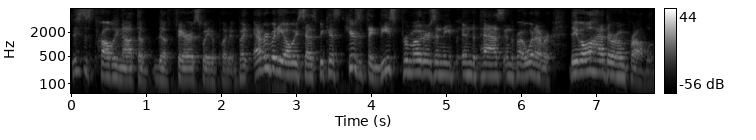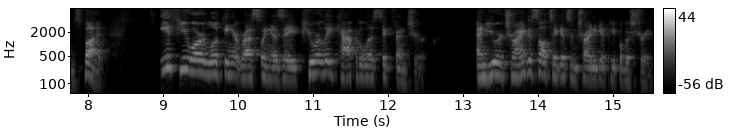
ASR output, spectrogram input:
this is probably not the, the fairest way to put it, but everybody always says, because here's the thing, these promoters in the, in the past, in the, whatever, they've all had their own problems. But if you are looking at wrestling as a purely capitalistic venture and you are trying to sell tickets and try to get people to stream,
